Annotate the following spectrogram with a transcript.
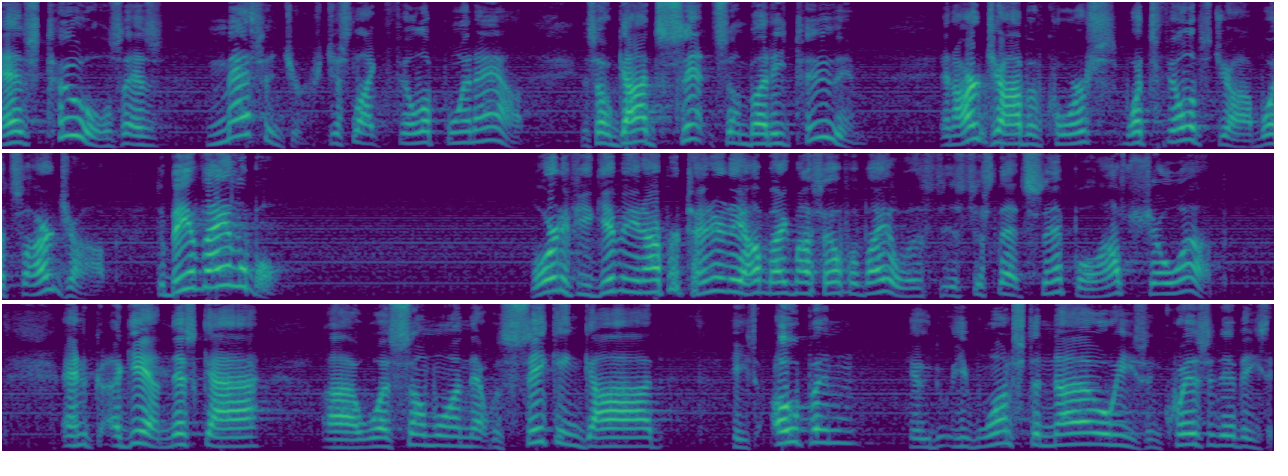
as tools, as messengers, just like Philip went out. And so God sent somebody to him. And our job, of course, what's Philip's job? What's our job? To be available. Lord, if you give me an opportunity, I'll make myself available. It's, just that simple. I'll show up. And again, this guy uh, was someone that was seeking God. He's open. He, he wants to know. He's inquisitive. He's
